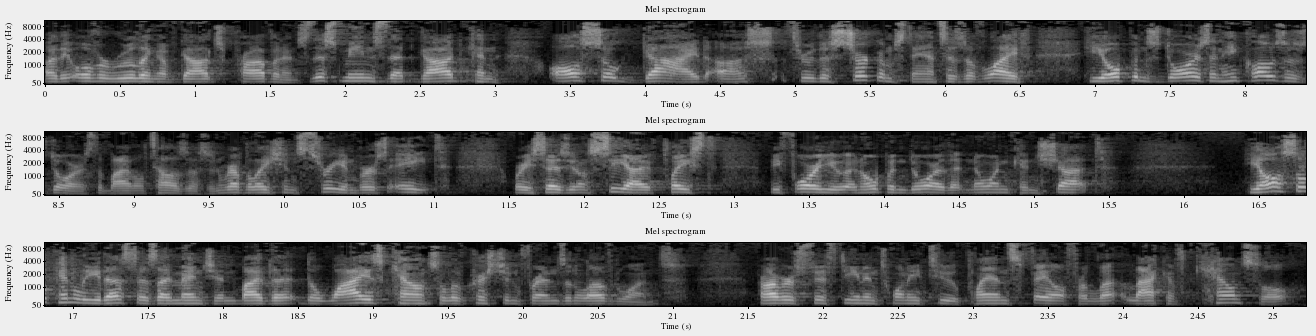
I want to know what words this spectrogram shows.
by the overruling of God's providence. This means that God can also guide us through the circumstances of life. He opens doors and he closes doors, the Bible tells us in Revelations 3 and verse 8, where he says, You know, see, I've placed before you an open door that no one can shut. He also can lead us, as I mentioned, by the, the wise counsel of Christian friends and loved ones. Proverbs 15 and 22 plans fail for lack of counsel,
